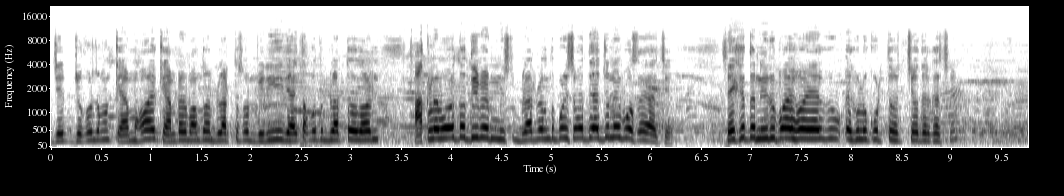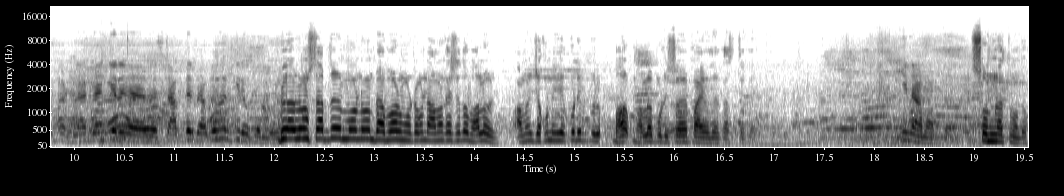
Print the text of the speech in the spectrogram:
যে- যখন যখন ক্যাম্প হয় ক্যাম্পের মাধ্যমে ব্লাড তো সব বেরিয়ে যায় তখন তো ব্লাড তো ধরেন থাকলে বলে তো দিবে। ব্লাড ব্যাঙ্ক তো পরিষেবা দেওয়ার জন্যই বসে আছে। সেক্ষেত্রে নিরুপায় হয়ে এগুলো করতে হচ্ছে ওদের কাছে। ব্লাড ব্যাংকের স্টাফদের ব্যবহার কীরকম ব্লাড ব্যাঙ্ক স্টাফদের মোটামুটি ব্যবহার মোটামুটি আমার কাছে তো ভালোই। আমি যখন ইয়ে করি ভালো পরিষেবা পাই ওদের কাছ থেকে। কী নাম আপনার? সোমনাথ মোদক।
